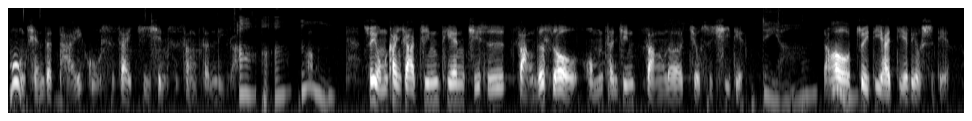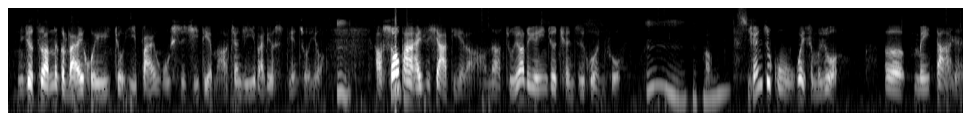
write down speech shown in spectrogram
目前的台股是在季线之上整理了。哦哦哦，嗯，所以我们看一下今天其实涨的时候，我们曾经涨了九十七点，对呀，然后最低还跌六十点，你就知道那个来回就一百五十几点嘛，将近一百六十点左右。嗯，好，收盘还是下跌了啊。那主要的原因就全指股很弱。嗯，好全指股为什么弱？呃，没大人。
